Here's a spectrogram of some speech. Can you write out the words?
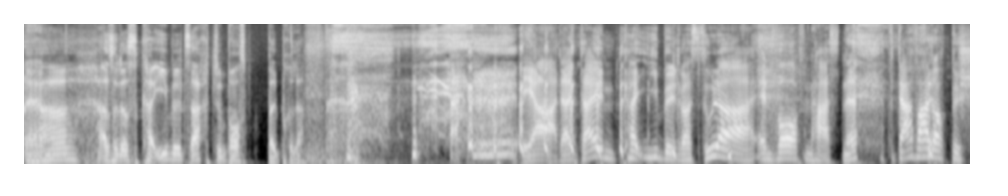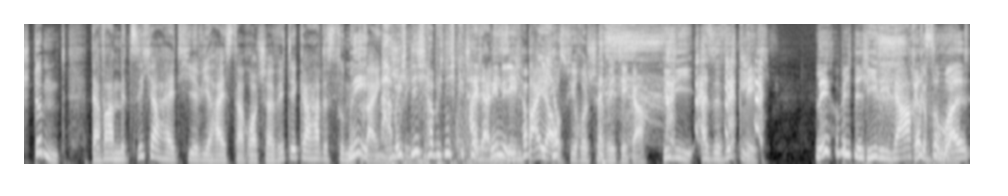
Ja, ähm, also das KI-Bild sagt, du brauchst bald Brille. ja, dein KI-Bild, was du da entworfen hast, ne? Da war doch bestimmt, da war mit Sicherheit hier, wie heißt der, Roger Whittaker hattest du mit nee, reingeschrieben. Hab ich nicht, hab ich nicht geteilt. Alter, die nee, sehen beide aus wie Roger Whittaker. Wie die, also wirklich. Nee, hab ich nicht. Wie die Nachgeburt. Ganz normal,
